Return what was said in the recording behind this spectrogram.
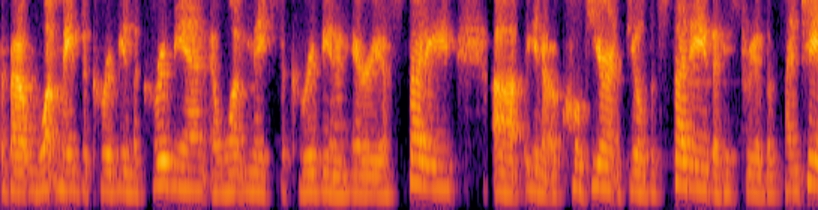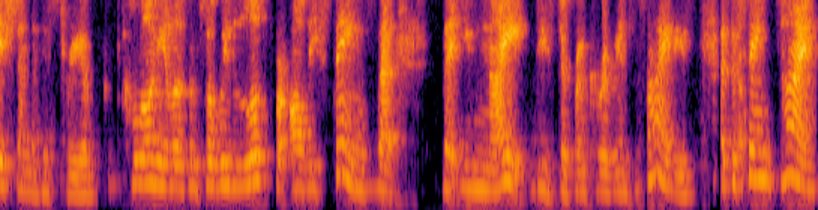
about what made the Caribbean the Caribbean and what makes the Caribbean an area of study, uh, you know, a coherent field of study, the history of the plantation, the history of colonialism. So we look for all these things that that unite these different Caribbean societies. At the same time,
